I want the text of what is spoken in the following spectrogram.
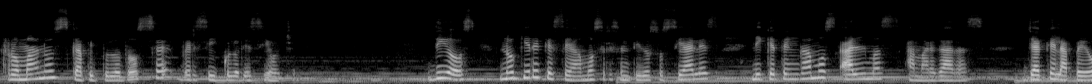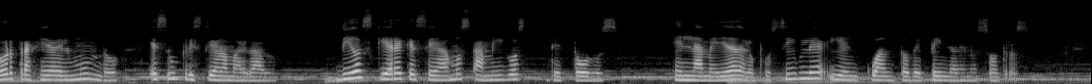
Romanos capítulo 12, versículo 18. Dios no quiere que seamos resentidos sociales ni que tengamos almas amargadas, ya que la peor tragedia del mundo es un cristiano amargado. Dios quiere que seamos amigos de todos, en la medida de lo posible y en cuanto dependa de nosotros.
